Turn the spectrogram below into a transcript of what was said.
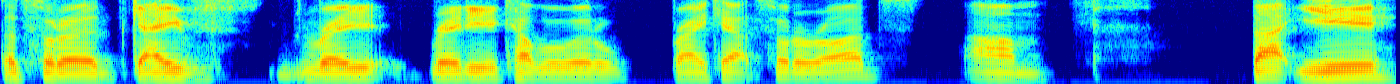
that sort of gave Reid, Reidy a couple of little breakout sort of rides. Um, that year,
